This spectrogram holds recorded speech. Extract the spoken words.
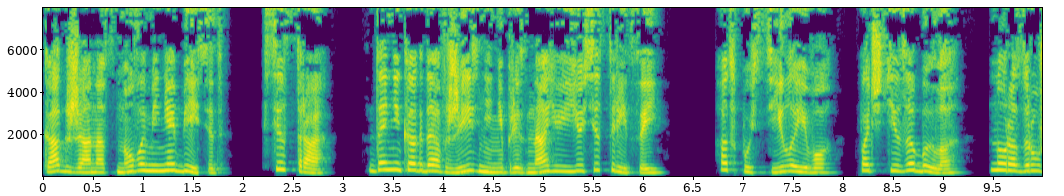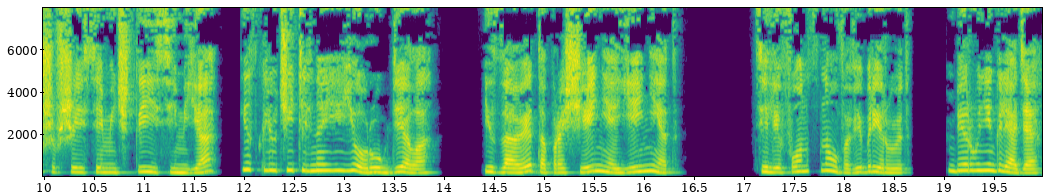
Как же она снова меня бесит. Сестра, Да никогда в жизни не признаю ее сестрицей. Отпустила его, почти забыла, но разрушившиеся мечты и семья – исключительно ее рук дело. И за это прощения ей нет. Телефон снова вибрирует. Беру не глядя.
